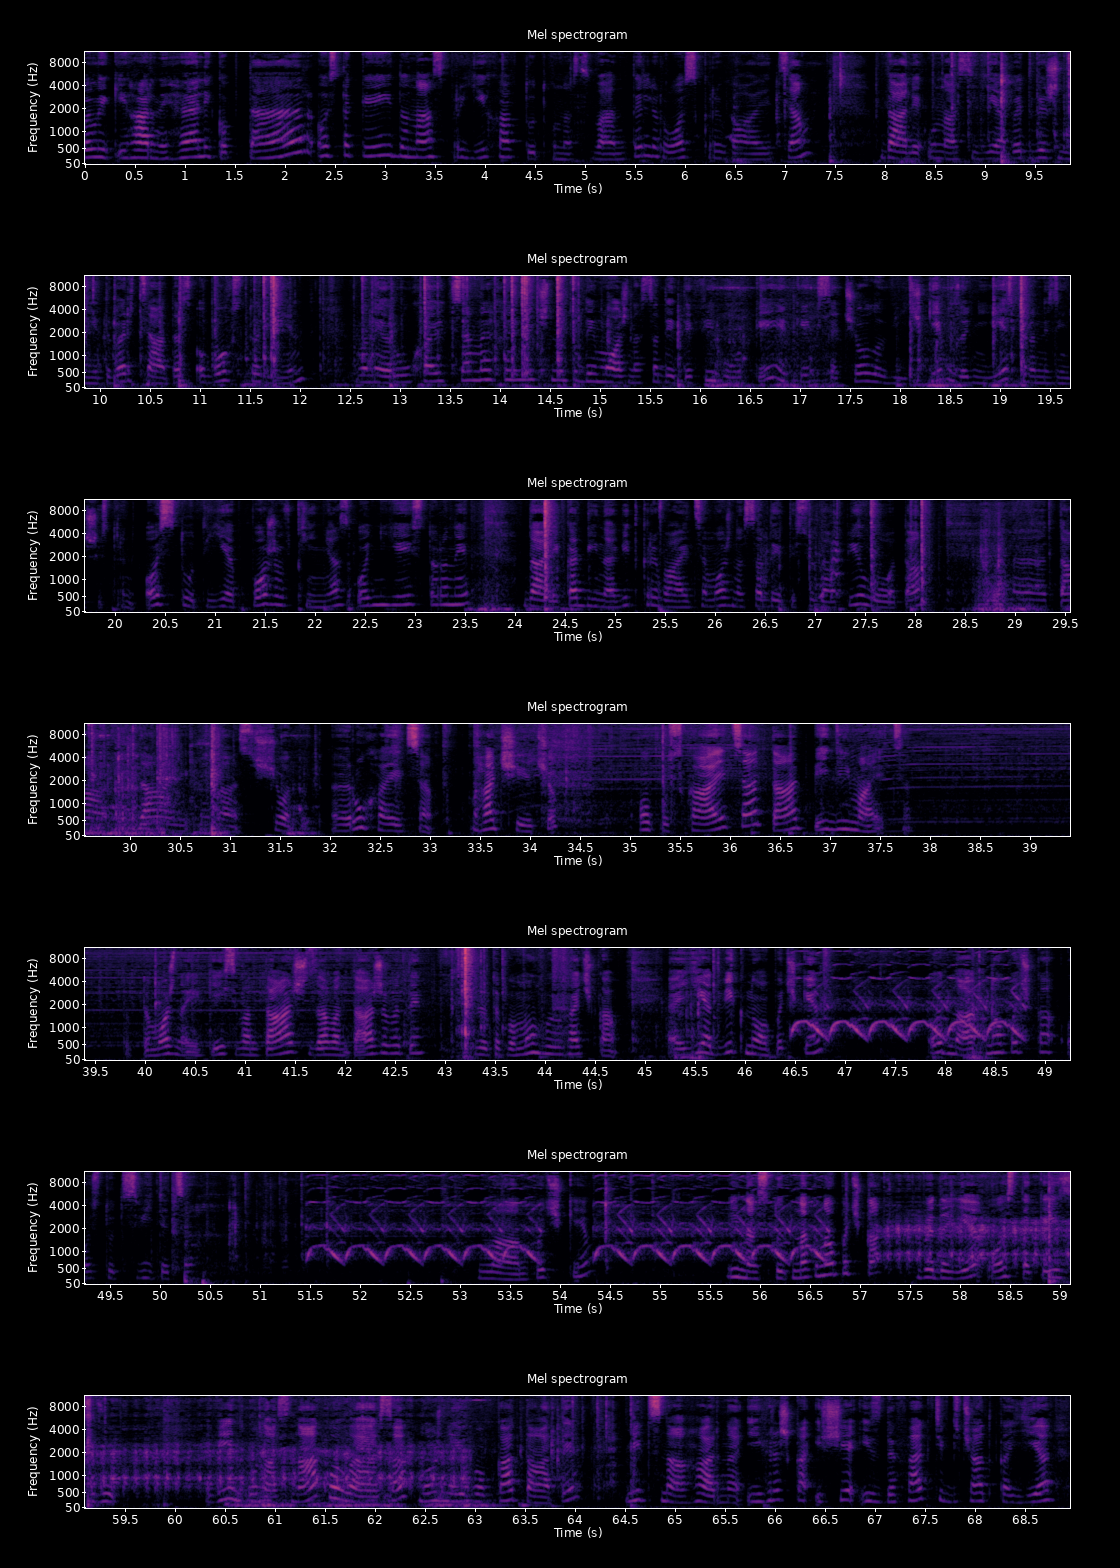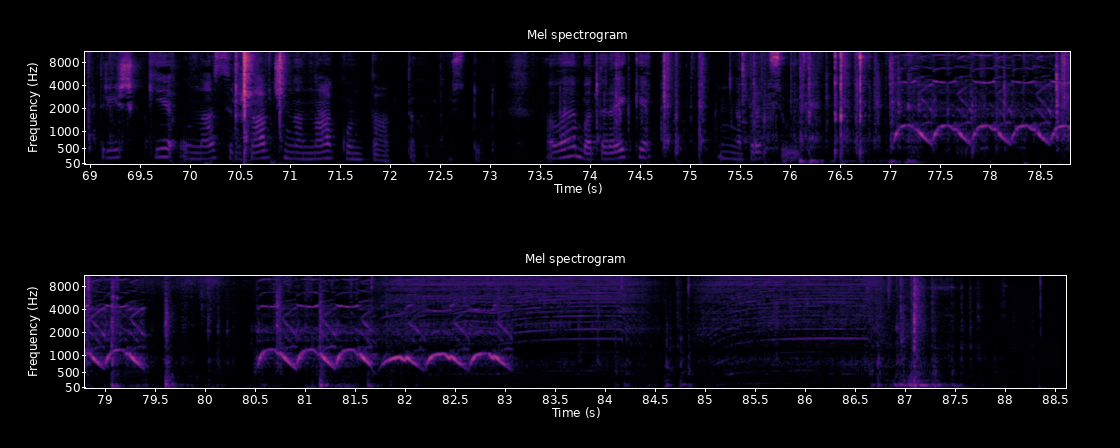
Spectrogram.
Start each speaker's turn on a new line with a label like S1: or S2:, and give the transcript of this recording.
S1: великий гарний гелікоптер. Ось такий до нас приїхав. Тут у нас вентиль розкривається. Далі у нас є видвижні дверцята з обох сторін. Вони рухаються механічно. Туди можна садити фігурки якихось чоловічків з однієї сторони, з іншої сторони. Ось тут є пожовтіння з однієї сторони. Далі кабіна відкривається, можна садити сюди пілота. Е, Так, далі у нас що тут? Е, Рухається гачечок, опускається та підіймається. Тобто можна якийсь вантаж завантажувати за допомогою гачка. Е, Є дві кнопочки. Одна кнопочка, ось тут світяться лампочки. І наступна кнопочка видає ось такий звук. Він у нас на колесах, можна його катати. Міцна, гарна іграшка. І ще із дефектів, дівчатка, є трішки у нас ржавчина на контактах. Ось тут. Але батарейки працюють.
